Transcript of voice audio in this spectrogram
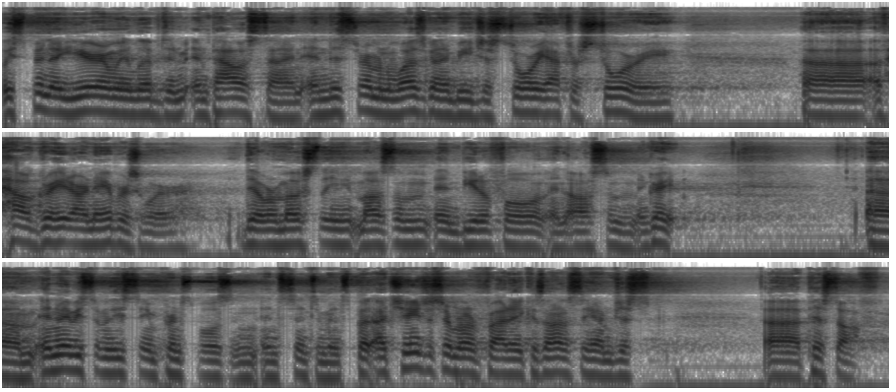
we spent a year and we lived in, in Palestine, and this sermon was going to be just story after story uh, of how great our neighbors were They were mostly Muslim and beautiful and awesome and great. Um, and maybe some of these same principles and, and, sentiments. But I changed the sermon on Friday because honestly, I'm just uh, pissed off.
